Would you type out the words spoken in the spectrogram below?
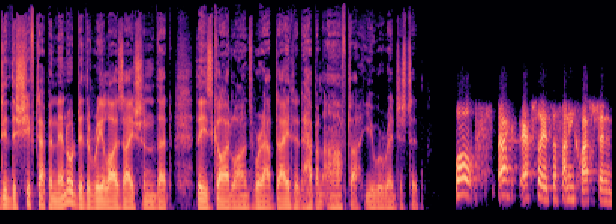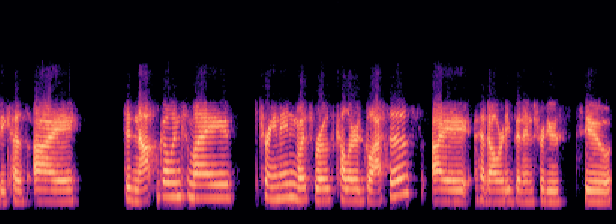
Did the shift happen then, or did the realization that these guidelines were outdated happen after you were registered? Well, actually, it's a funny question because I did not go into my training with rose colored glasses. I had already been introduced to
